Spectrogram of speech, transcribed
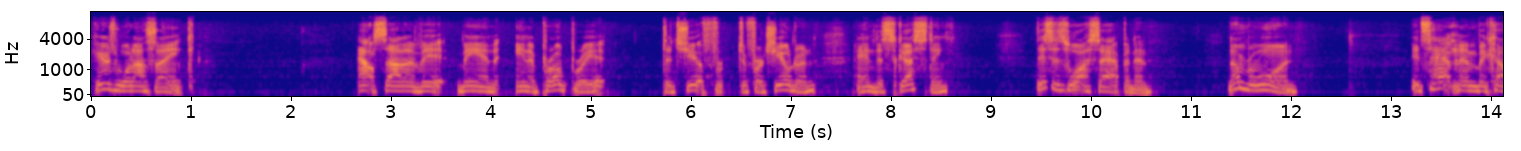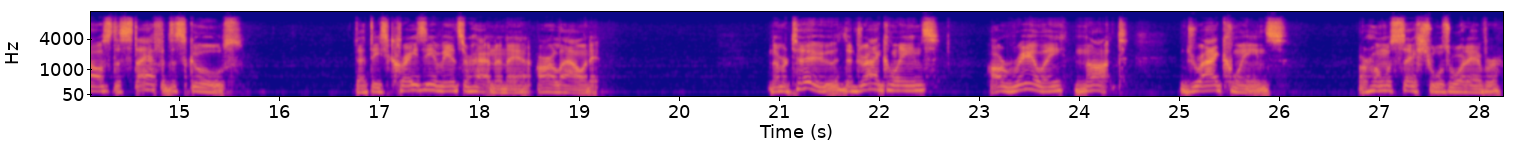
Here's what I think. Outside of it being inappropriate to, for, to, for children and disgusting, this is what's happening. Number one, it's happening because the staff at the schools that these crazy events are happening at are allowing it. Number two, the drag queens are really not drag queens or homosexuals or whatever.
